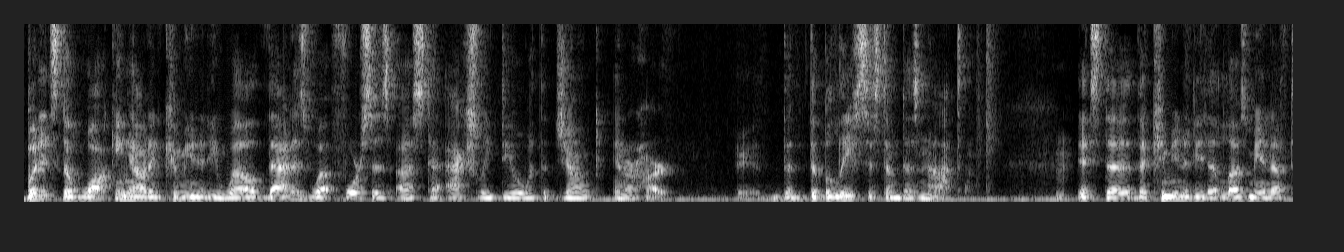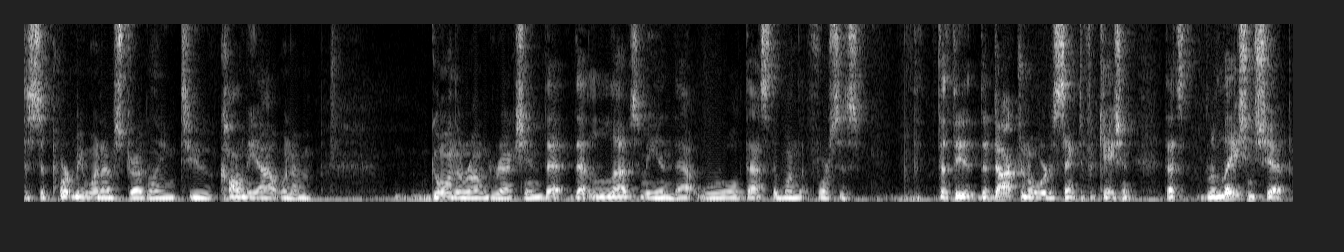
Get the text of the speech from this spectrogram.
But it's the walking out in community well that is what forces us to actually deal with the junk in our heart. The the belief system does not. It's the the community that loves me enough to support me when I'm struggling, to call me out when I'm going the wrong direction. That that loves me in that world. That's the one that forces the the, the doctrinal word is sanctification. That's relationship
